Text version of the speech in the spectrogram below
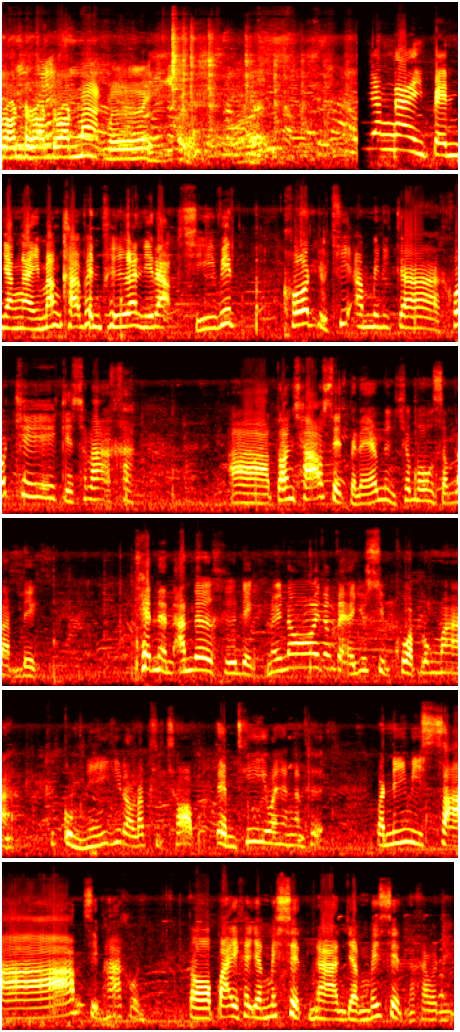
ร้อนร้อนร้อนมากเลย ยังไงเป็นยังไงมั่งคะเพื่อนๆนี่แหละชีวิตโค้ชอยู่ที่อเมริกาโค้ชเคเกษราค่ะ อ่า ตอนเช้าเสร็จไปแล้วหนึ่งชั่วโมงสำหรับเด็ก เทนแอนอันเดอร์คือเด็กน้อยๆ ตั้งแต่อายุสิบขวบลงมา คือกลุ่มนี้ที่เรารับผิดชอบ เต็มที่ว่าอย่างนั้นเถอะ วันนี้มีสามสิบห้าคน ต่อไปค่ะยังไม่เสร็จงานยังไม่เสร็จนะคะ วันนี้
